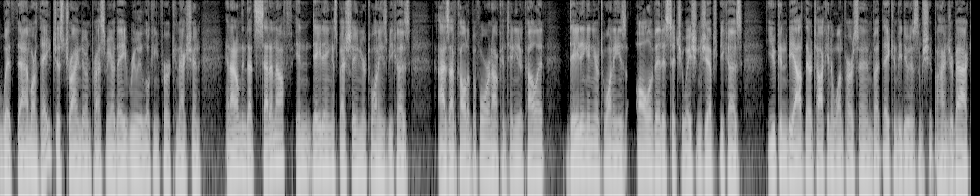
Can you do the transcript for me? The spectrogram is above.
with them? Are they just trying to impress me? Are they really looking for a connection? And I don't think that's said enough in dating, especially in your 20s, because as I've called it before and I'll continue to call it, dating in your 20s, all of it is situationships because you can be out there talking to one person, but they can be doing some shit behind your back.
